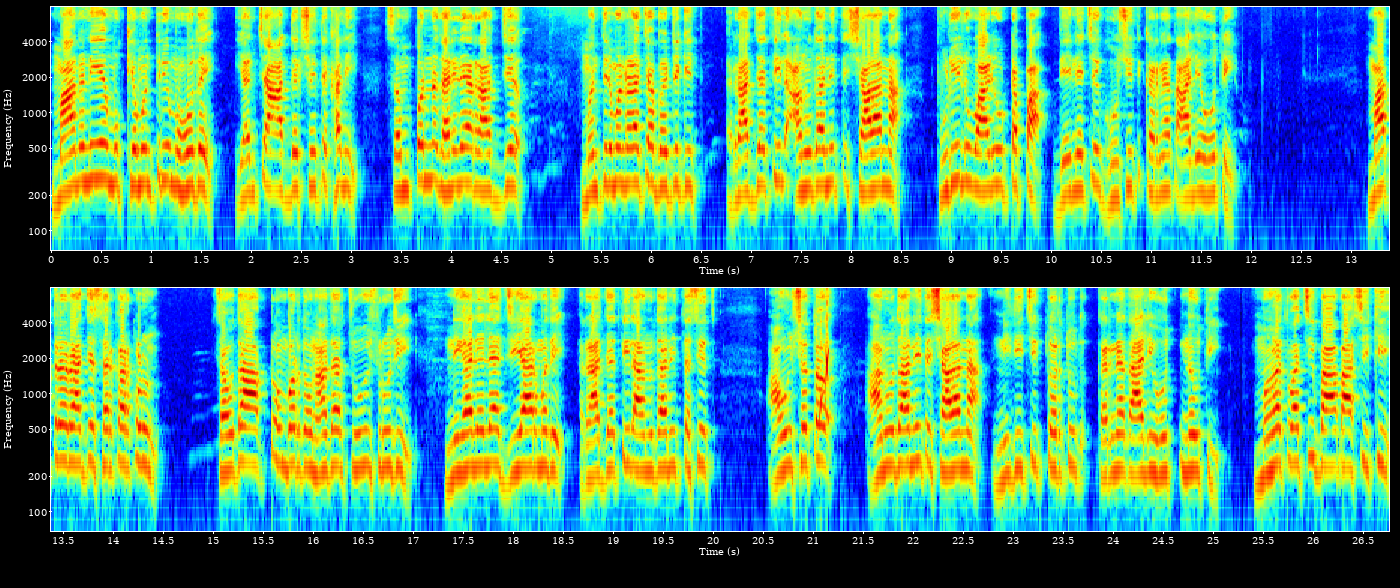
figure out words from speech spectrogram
माननीय मुख्यमंत्री महोदय यांच्या अध्यक्षतेखाली संपन्न झालेल्या राज्य मंत्रिमंडळाच्या बैठकीत राज्यातील अनुदानित शाळांना पुढील वाढीव टप्पा देण्याचे घोषित करण्यात आले होते. मात्र राज्य सरकारकडून चौदा ऑक्टोंबर दोन हजार चोवीस रोजी निघालेल्या जी आरमध्ये राज्यातील अनुदानित तसेच अंशतः अनुदानित शाळांना निधीची तरतूद करण्यात आली होत नव्हती. महत्त्वाची बाब अशी की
